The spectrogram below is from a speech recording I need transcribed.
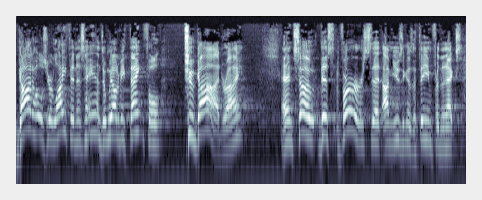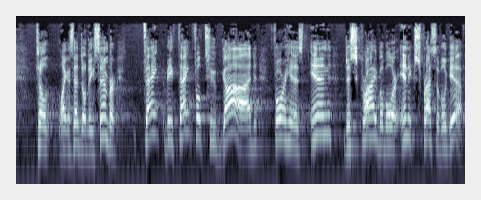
God holds your life in His hands, and we ought to be thankful to God, right? And so, this verse that I'm using as a theme for the next, till, like I said, till December, thank, be thankful to God for His indescribable or inexpressible gift.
